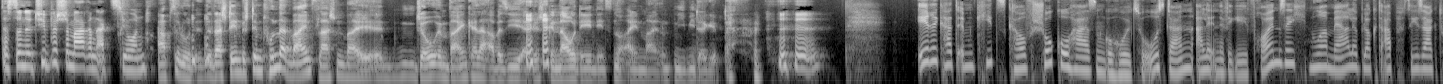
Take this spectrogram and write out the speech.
Das ist so eine typische Maren-Aktion. Absolut. Da stehen bestimmt 100 Weinflaschen bei äh, Joe im Weinkeller, aber sie erwischt genau den, den es nur einmal und nie wieder gibt. Erik hat im Kiezkauf Schokohasen geholt zu Ostern. Alle in der WG freuen sich, nur Merle blockt ab. Sie sagt,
